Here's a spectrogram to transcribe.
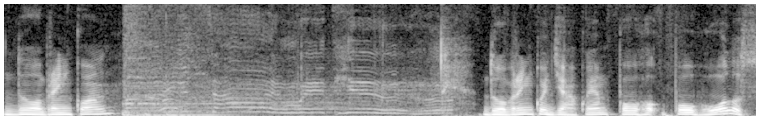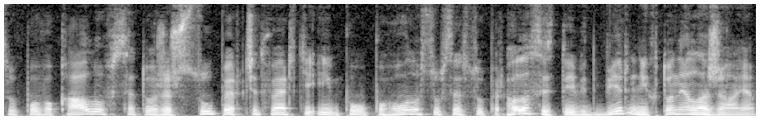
Добренько. Добренько, дякуємо. По, по голосу, по вокалу все теж супер. Четверті і по, по голосу все супер. Голосистий відбір, ніхто не лажає.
